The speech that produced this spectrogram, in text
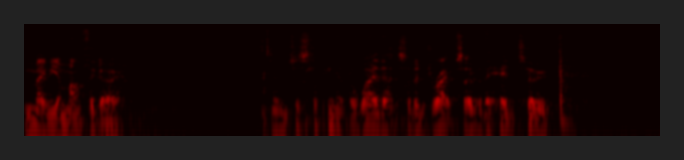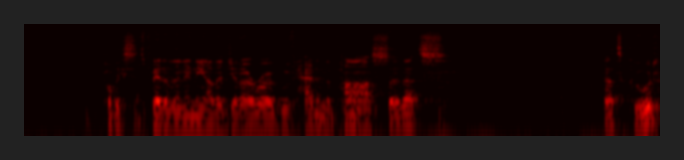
maybe a month ago. And just looking at the way that sort of drapes over the head too, probably sits better than any other Jedi robe we've had in the past. So that's that's good.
